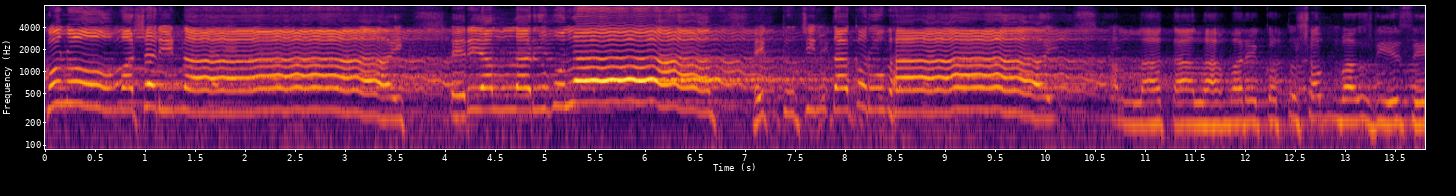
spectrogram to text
কোনো মশারি নাই। এরে আল্লাহর গোলাম, একটু চিন্তা করো ভাই। আল্লাহ তাআলা আমারে কত সম্মান দিয়েছে।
